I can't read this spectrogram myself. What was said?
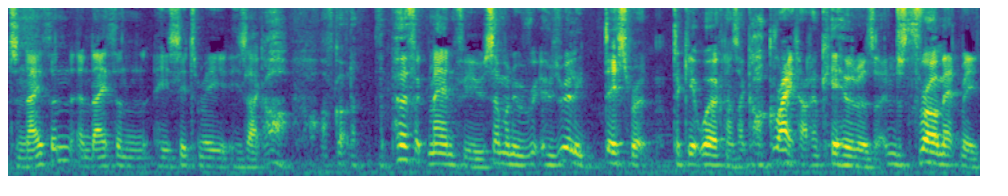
to Nathan, and Nathan he said to me, he's like, oh. I've got the, the perfect man for you, someone who re- who's really desperate to get work. And I was like, oh, great, I don't care who it is. And just throw him at me.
